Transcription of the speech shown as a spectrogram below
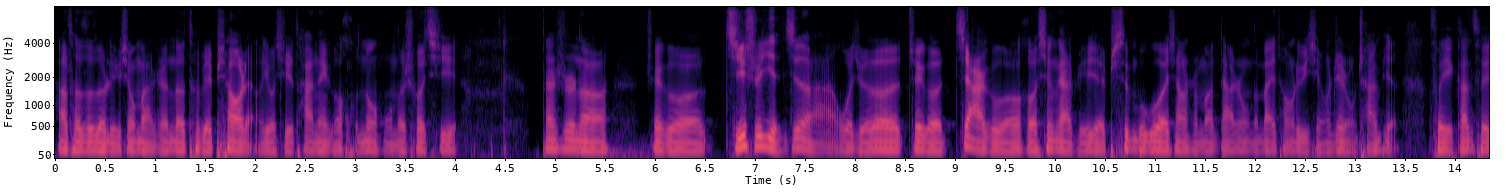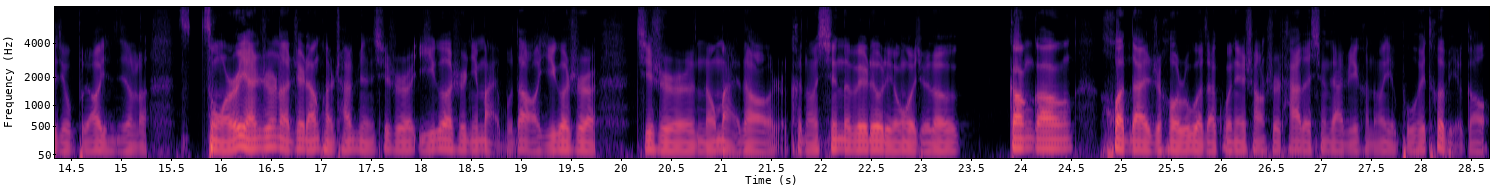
阿特兹的旅行版真的特别漂亮，尤其它那个混动红的车漆。但是呢，这个即使引进啊，我觉得这个价格和性价比也拼不过像什么大众的迈腾旅行这种产品，所以干脆就不要引进了。总而言之呢，这两款产品其实一个是你买不到，一个是即使能买到，可能新的 V 六零，我觉得刚刚换代之后，如果在国内上市，它的性价比可能也不会特别高，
